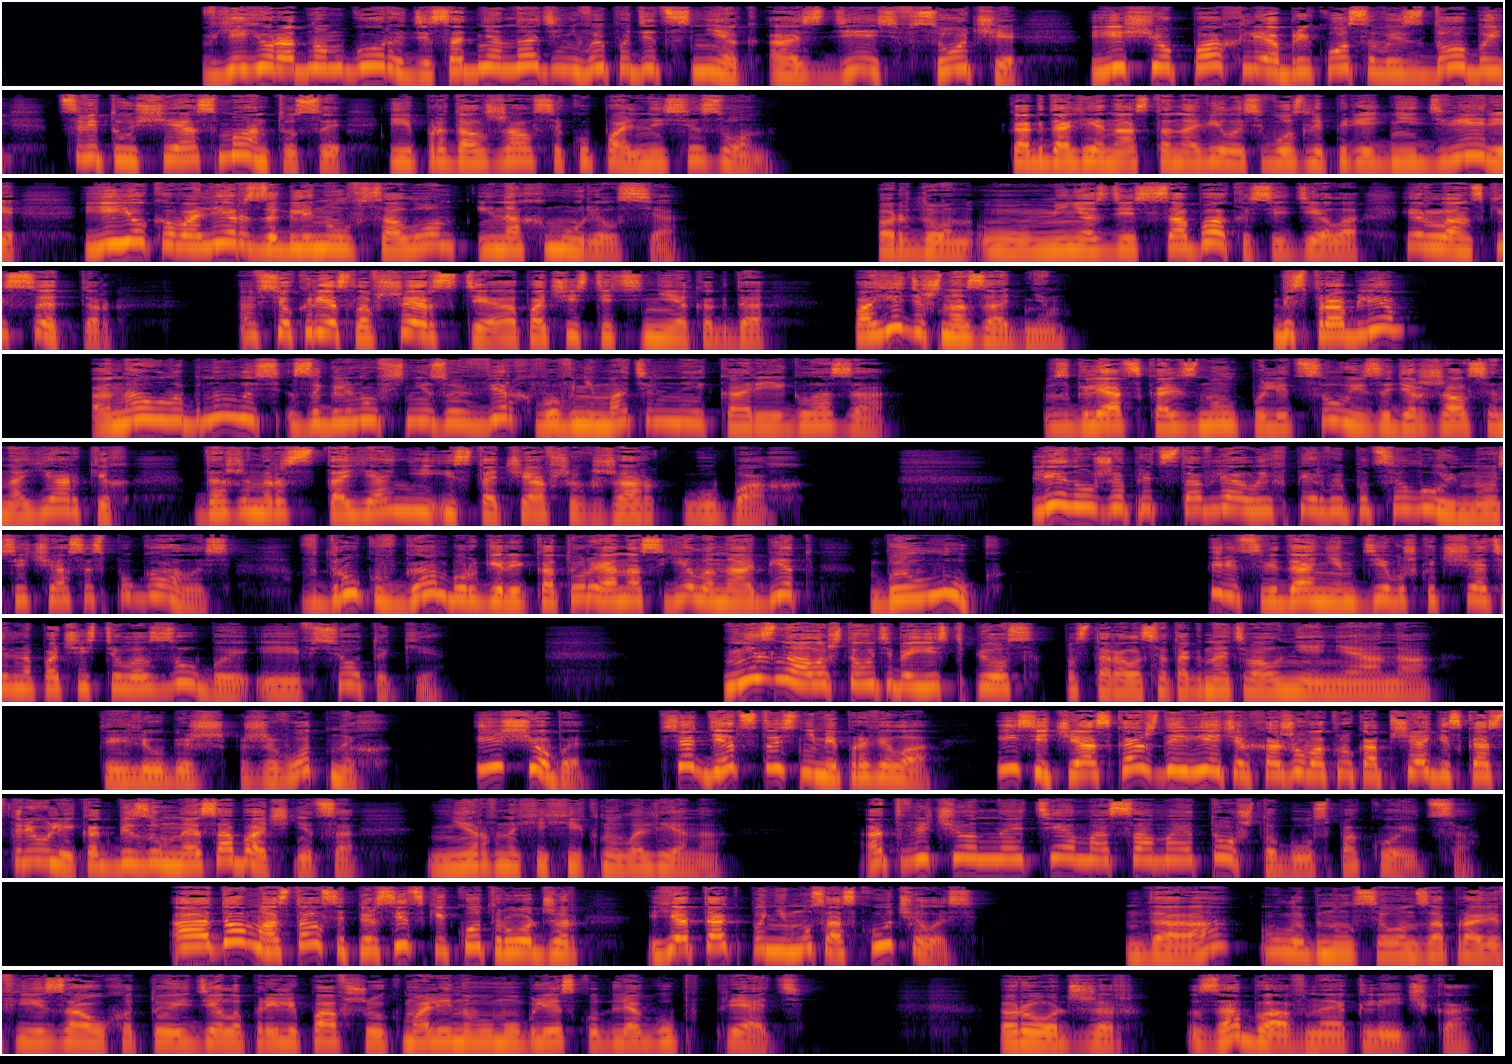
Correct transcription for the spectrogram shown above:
В ее родном городе со дня на день выпадет снег, а здесь, в Сочи, еще пахли абрикосовой сдобой цветущие османтусы, и продолжался купальный сезон. Когда Лена остановилась возле передней двери, ее кавалер заглянул в салон и нахмурился. Пардон, у меня здесь собака сидела, ирландский сеттер. Все кресло в шерсти, а почистить некогда. Поедешь на заднем? Без проблем. Она улыбнулась, заглянув снизу вверх во внимательные карие глаза. Взгляд скользнул по лицу и задержался на ярких, даже на расстоянии источавших жар губах. Лена уже представляла их первый поцелуй, но сейчас испугалась. Вдруг в гамбургере, который она съела на обед, был лук. Перед свиданием девушка тщательно почистила зубы, и все таки Не знала, что у тебя есть пес», — постаралась отогнать волнение она. Ты любишь животных? Еще бы. Все детство с ними провела. И сейчас каждый вечер хожу вокруг общаги с кастрюлей, как безумная собачница, нервно хихикнула Лена. Отвлеченная тема самое то, чтобы успокоиться. А дома остался персидский кот Роджер. Я так по нему соскучилась. Да, улыбнулся он, заправив ей за ухо то и дело прилипавшую к малиновому блеску для губ прядь. Роджер, забавная кличка.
